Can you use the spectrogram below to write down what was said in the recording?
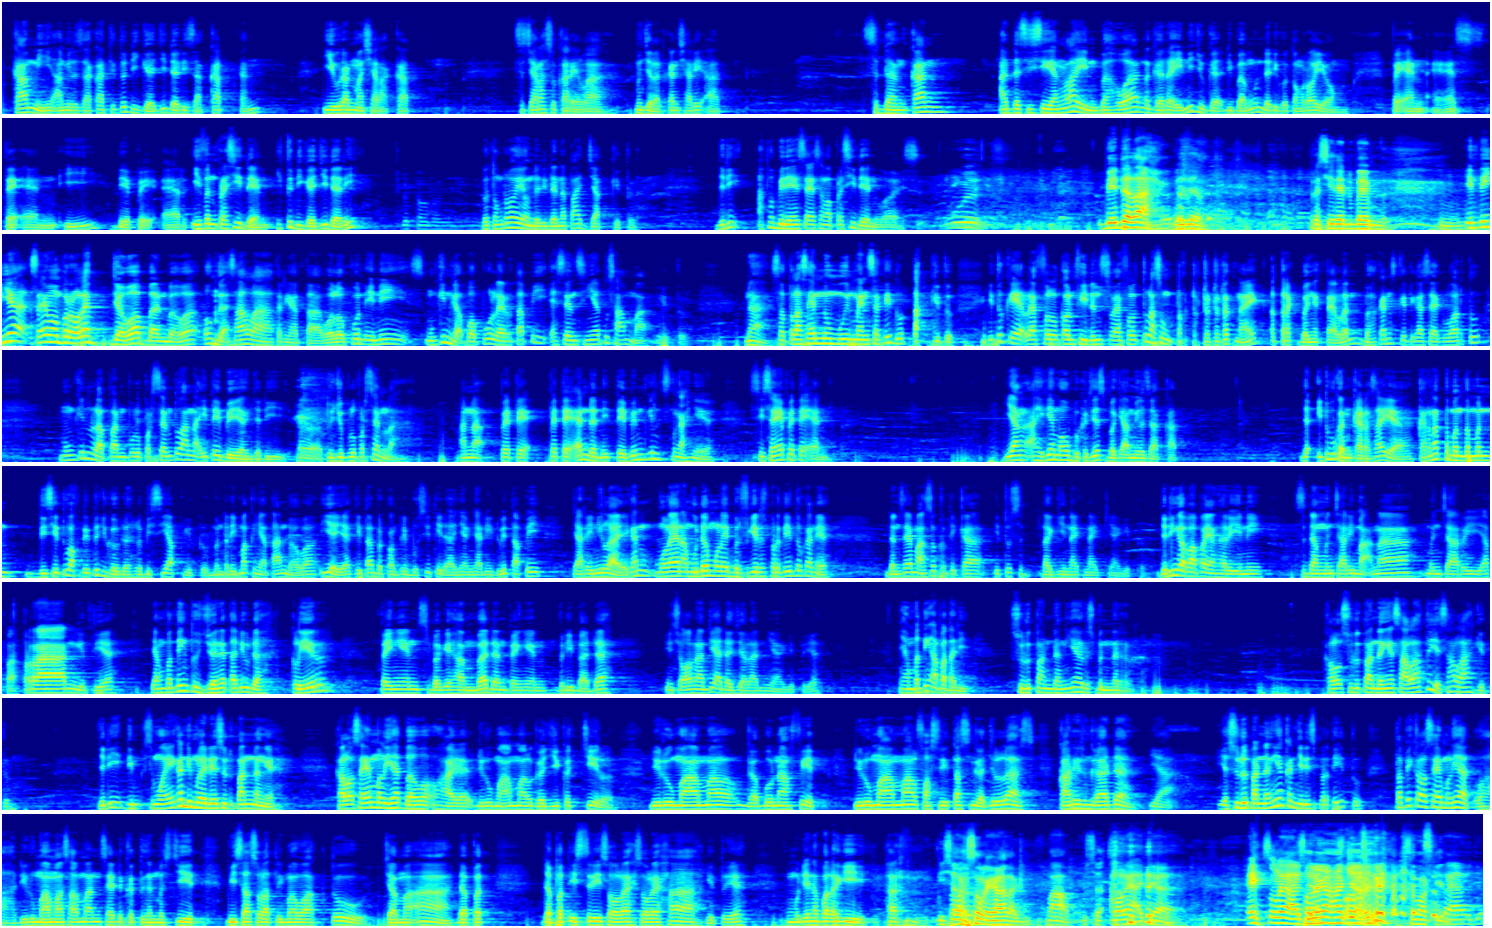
kami amil zakat itu digaji dari zakat kan, iuran masyarakat secara sukarela menjalankan syariat. Sedangkan ada sisi yang lain bahwa negara ini juga dibangun dari gotong royong. PNS, TNI, DPR, even presiden itu digaji dari gotong royong dari dana pajak gitu. Jadi apa bedanya saya sama presiden? Wah, beda lah. Beda. Presiden BEM. Intinya saya memperoleh jawaban bahwa oh nggak salah ternyata. Walaupun ini mungkin nggak populer tapi esensinya tuh sama gitu. Nah setelah saya nemuin mindset itu tak gitu, itu kayak level confidence level tuh langsung tek tek tek naik, attract banyak talent. Bahkan ketika saya keluar tuh mungkin 80% tuh anak ITB yang jadi eh, 70% lah. Anak PT PTN dan ITB mungkin setengahnya ya, sisanya PTN yang akhirnya mau bekerja sebagai amil zakat. Itu bukan karena saya, karena teman-teman di situ waktu itu juga udah lebih siap gitu, menerima kenyataan bahwa iya ya kita berkontribusi tidak hanya nyari duit tapi nyari nilai. Kan mulai anak muda mulai berpikir seperti itu kan ya. Dan saya masuk ketika itu lagi naik-naiknya gitu. Jadi nggak apa-apa yang hari ini sedang mencari makna, mencari apa peran gitu ya. Yang penting tujuannya tadi udah clear, pengen sebagai hamba dan pengen beribadah, insya Allah nanti ada jalannya gitu ya. Yang penting apa tadi? Sudut pandangnya harus bener. Kalau sudut pandangnya salah tuh ya salah gitu. Jadi di- semuanya kan dimulai dari sudut pandang ya. Kalau saya melihat bahwa oh ya, di rumah amal gaji kecil, di rumah amal nggak bonafit, di rumah amal fasilitas nggak jelas, karir nggak ada, ya ya sudut pandangnya akan jadi seperti itu. Tapi kalau saya melihat, wah di rumah amal Salman saya dekat dengan masjid, bisa sholat lima waktu, jamaah, dapat dapat istri soleh solehah gitu ya. Kemudian apa lagi? Bisa. soleh solehah lagi. Maaf, Bisa. soleh aja. Eh soleh aja. Solehah aja. Soleh. Semakin. Soleh aja.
